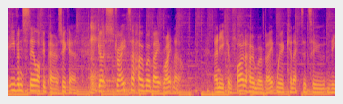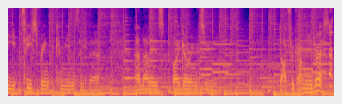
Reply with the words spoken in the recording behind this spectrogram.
even steal off your parents, who cares? Go straight to Hobo Bait right now. And you can find a Hobo Bait. We're connected to the Teespring community there. And that is by going to, I've forgotten the address.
